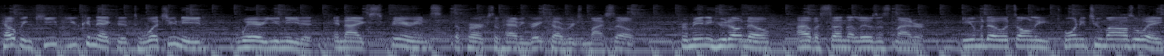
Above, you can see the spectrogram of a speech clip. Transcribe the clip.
helping keep you connected to what you need where you need it. And I experience the perks of having great coverage myself. For many who don't know, I have a son that lives in Snyder. Even though it's only 22 miles away,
